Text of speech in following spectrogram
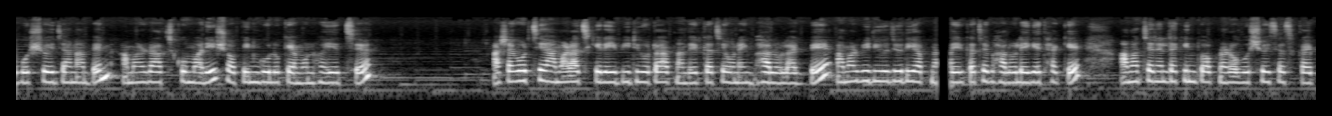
অবশ্যই জানাবেন আমার রাজকুমারী শপিংগুলো কেমন হয়েছে। আশা করছি আমার আজকের এই ভিডিওটা আপনাদের কাছে অনেক ভালো লাগবে। আমার ভিডিও যদি আপনাদের কাছে ভালো লেগে থাকে, আমার চ্যানেলটা কিন্তু আপনারা অবশ্যই সাবস্ক্রাইব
